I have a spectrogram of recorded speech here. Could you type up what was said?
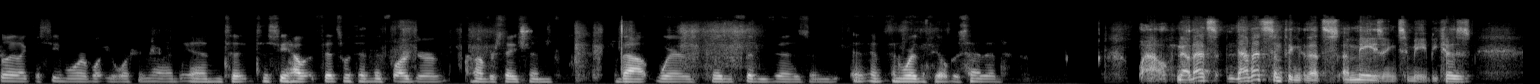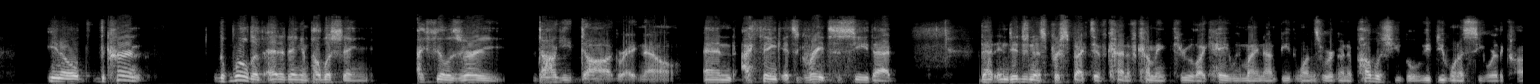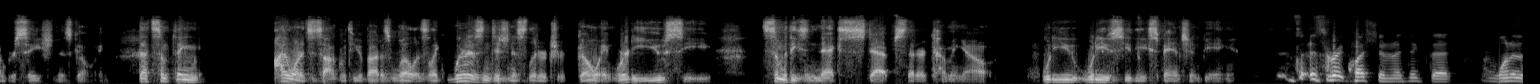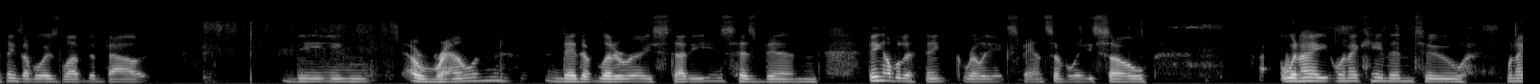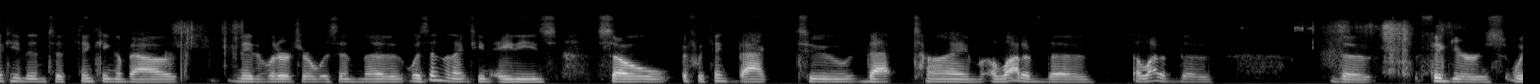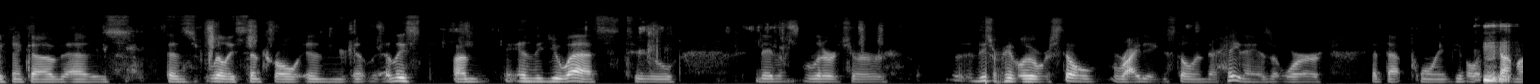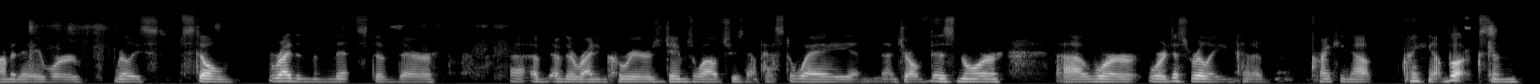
really like to see more of what you're working on and to, to see how it fits within this larger conversation about where Native Studies is and, and, and where the field is headed. Wow. Now that's now that's something that's amazing to me because you know, the current the world of editing and publishing I feel is very dog eat dog right now. And I think it's great to see that that indigenous perspective kind of coming through like hey we might not be the ones who are going to publish you but we do want to see where the conversation is going that's something i wanted to talk with you about as well is like where is indigenous literature going where do you see some of these next steps that are coming out what do you what do you see the expansion being? It's, it's a great question, and I think that one of the things I've always loved about being around native literary studies has been being able to think really expansively. So when I when I came into when I came into thinking about native literature was in the was in the 1980s. So if we think back to that time, a lot of the a lot of the the figures we think of as as really central in at least on in the U.S. to Native literature. These are people who were still writing, still in their heyday, as it were, at that point. People like Scott Momaday were really still right in the midst of their uh, of, of, their writing careers. James Welch, who's now passed away, and uh, Gerald Vizenor uh, were were just really kind of cranking out cranking out books. And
